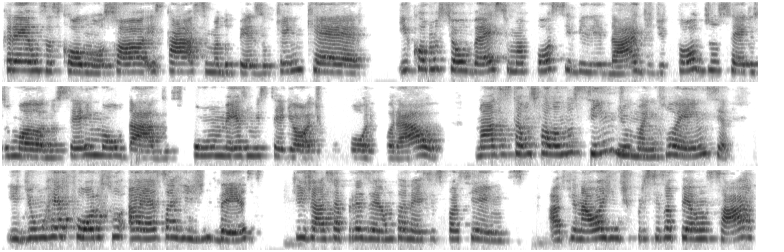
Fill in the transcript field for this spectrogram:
crenças como só está acima do peso quem quer, e como se houvesse uma possibilidade de todos os seres humanos serem moldados com o mesmo estereótipo corporal, nós estamos falando sim de uma influência e de um reforço a essa rigidez que já se apresenta nesses pacientes. Afinal, a gente precisa pensar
